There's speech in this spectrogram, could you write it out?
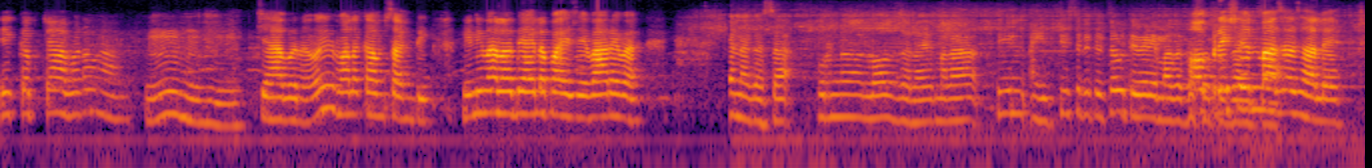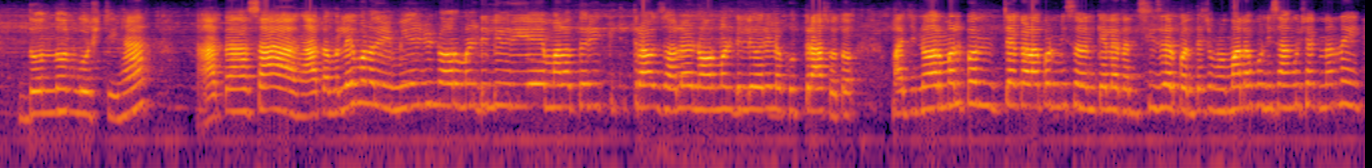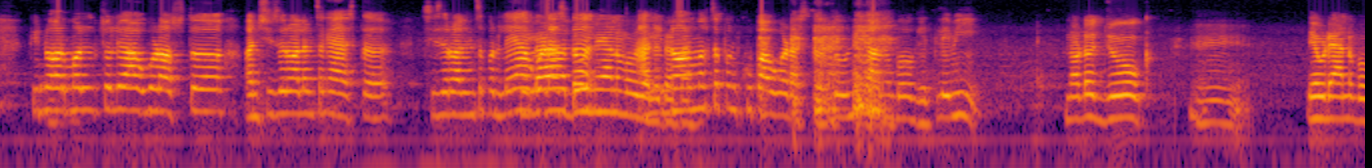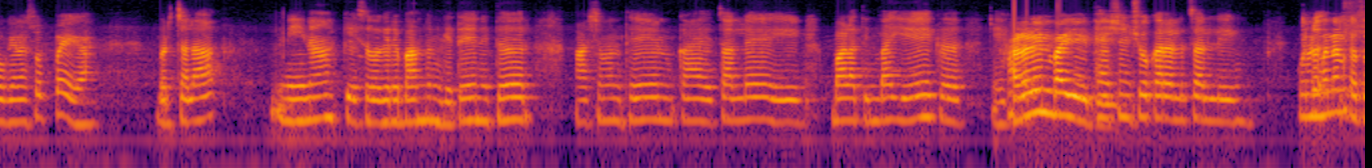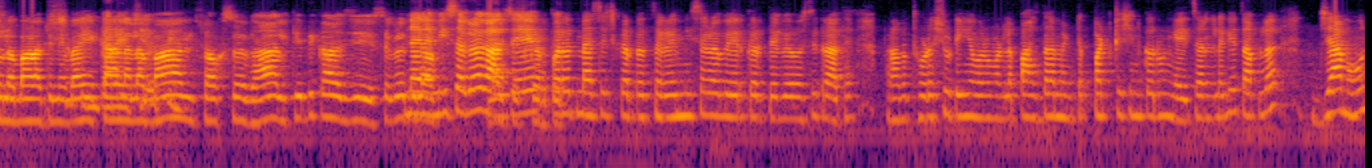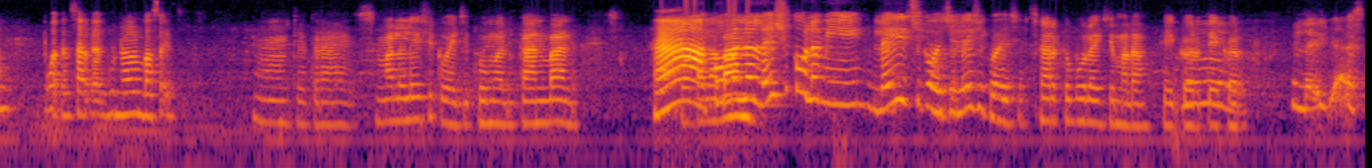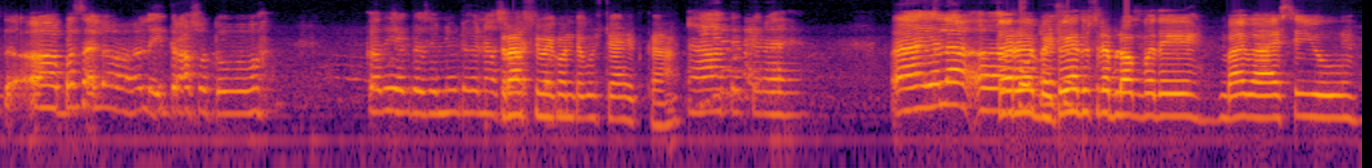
एक कप चहा बनव ना. हम्म, हम्म, हम्म. चहा बनव मला काम सांगते. हिने मला द्यायला पाहिजे वारे वार ना घसा पूर्ण लॉस झालाय. मला तीन तिसरी ते चौथी वेळे माझा घसा ऑपरेशन सुजायचा. माझं झालंय. दोन दोन गोष्टी हा? आता सांग आता मला होती, मी जी नॉर्मल डिलिव्हरी आहे मला तरी किती त्रास झालाय. नॉर्मल डिलिव्हरीला खूप त्रास होतो. माझी नॉर्मल पण च्या काळा पण मी सहन केल्यात आणि सिझर पण. त्याच्यामुळे मला कोणी सांगू शकणार नाही की नॉर्मल लय अवघड असतं आणि सिझर वाल्यांचं काय असतं? सिझर वाल्यांचं पण लय अवघड दोन्ही असतं अनुभव आणि त्याचा नॉर्मलचं पण खूप अवघड असतं. दोन्ही अनुभव घेतले मी. Not a joke. एवढे अनुभव घेणं सोपं आहे का? बरं चला. मी ना केस वगैरे बांधून घेते नाहीतर असे म्हणते काय चाललंय? ही बाळातीन बाई एक बाई. फॅशन शो करायला चालली. कोणी म्हणाल का तुला बाळातीने बाई Shopping कानाला बांध सॉक्स घाल किती काळजी. सगळं नाही नाही मी सगळं घालते करते. परत मेसेज करतात सगळे मी सगळं वेअर करते व्यवस्थित राहते. पण आता थोडं शूटिंग आहे म्हणून म्हटलं पाच दहा मिनिटं पटकेशीन करून घ्यायचं आणि लगेच आपलं जाम होऊन पोत्यासारखा गुन्हाळून बसायचं. हम्म, ते तर आहेच. मला लय शिकवायची कोमल कान बांध. हा पोटाला कोमलला बांध. लय शिकवलं मी. लय शिकवायचे लय शिकवायचे. सारखं बोलायचे मला हे कर ते कर. लई जास्त बसायला लई त्रास होतो. कधी एकदा नीट होईना त्रास शिवाय कोणत्या गोष्टी आहेत का. हा ते तर आहे. याला अ, तर भेटूया दुसऱ्या ब्लॉगमध्ये. Bye bye C you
